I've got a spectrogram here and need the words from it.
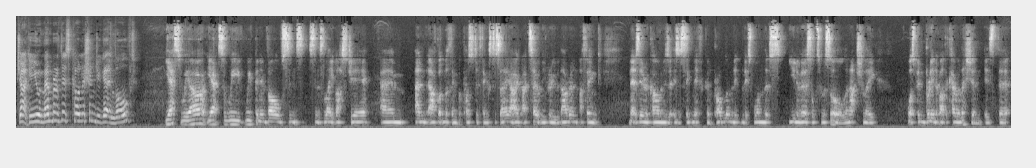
Jack, are you a member of this coalition? Do you get involved? Yes, we are. Yeah, so we we've been involved since since late last year, um, and I've got nothing but positive things to say. I, I totally agree with Arran. I think net zero carbon is, is a significant problem, but it's one that's universal to us all. And actually, what's been brilliant about the coalition is that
